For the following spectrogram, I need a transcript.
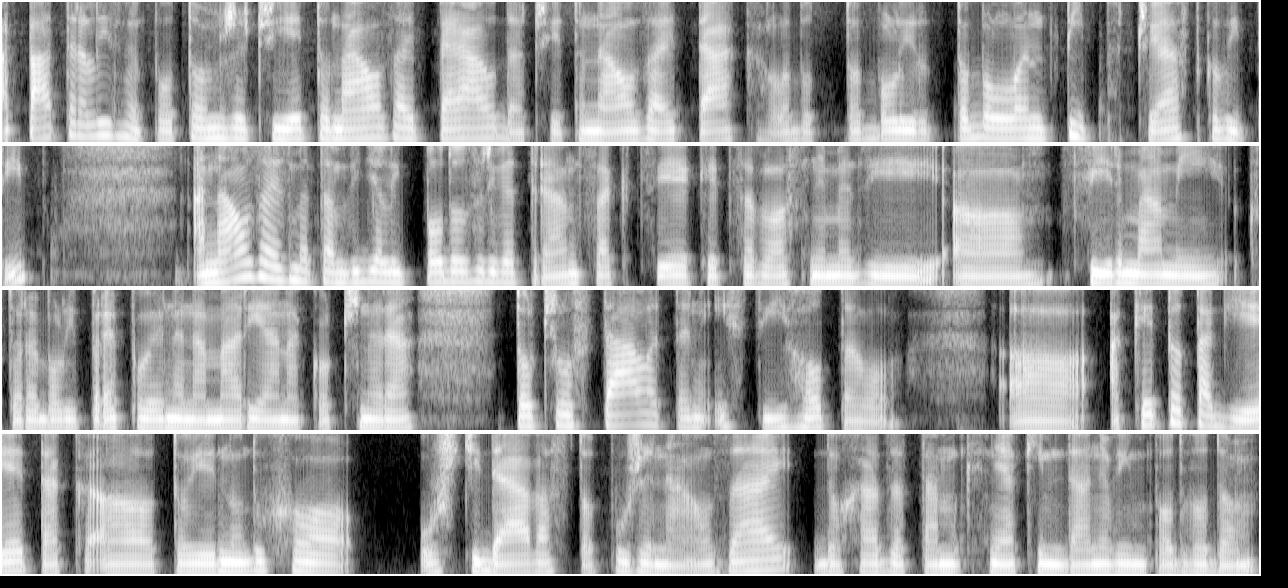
a patrali sme po tom, že či je to naozaj pravda, či je to naozaj tak, lebo to, boli, to bol len typ, čiastkový typ. A naozaj sme tam videli podozrivé transakcie, keď sa vlastne medzi uh, firmami, ktoré boli prepojené na Mariana Kočnera, točil stále ten istý hotel. Uh, a keď to tak je, tak uh, to jednoducho už ti dáva stopu, že naozaj dochádza tam k nejakým daňovým podvodom.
